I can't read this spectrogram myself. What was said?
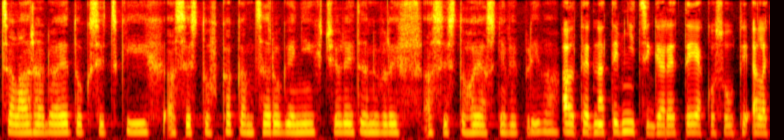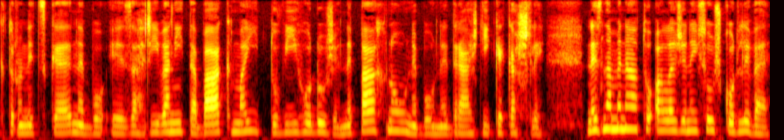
celá řada je toxických, asi stovka kancerogenních, čili ten vliv asi z toho jasně vyplývá. Alternativní cigarety, jako jsou ty elektronické nebo i zahřívaný tabák, mají tu výhodu, že nepáchnou nebo nedráždí ke kašli. Neznamená to ale, že nejsou škodlivé.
